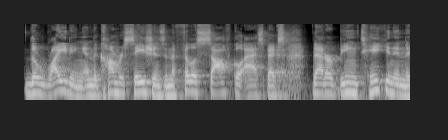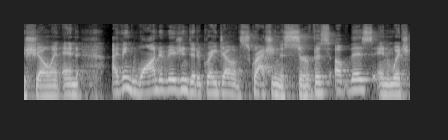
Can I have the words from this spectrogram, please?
the writing and the conversations and the philosophical aspects that are being taken in the show and and I think WandaVision did a great job of scratching the surface of this in which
